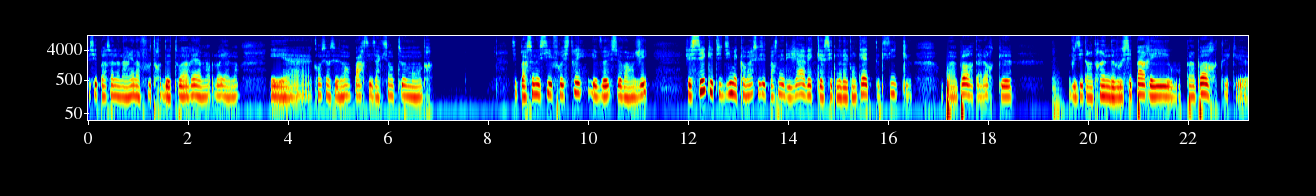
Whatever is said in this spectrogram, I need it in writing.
cette personne n'en a rien à foutre de toi réellement, loyalement et euh, consciencieusement par ses actions te montre. Cette personne aussi est frustrée et veut se venger je sais que tu dis, mais comment est-ce que cette personne est déjà avec cette nouvelle conquête toxique ou peu importe, alors que vous êtes en train de vous séparer ou peu importe et que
